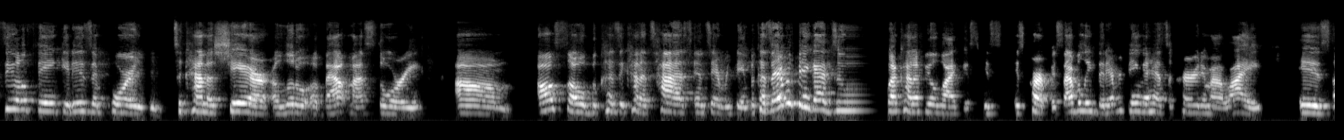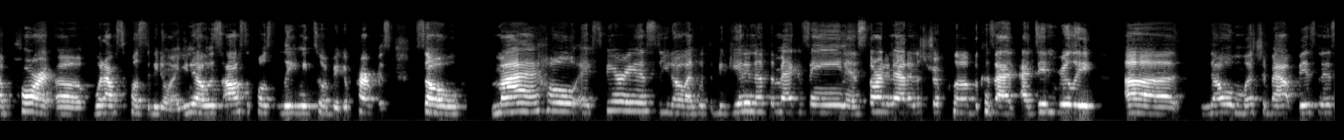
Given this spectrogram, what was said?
still think it is important to kind of share a little about my story. Um, also because it kind of ties into everything. Because everything I do, I kind of feel like is, is purpose. I believe that everything that has occurred in my life is a part of what I was supposed to be doing. You know, it's all supposed to lead me to a bigger purpose. So my whole experience, you know, like with the beginning of the magazine and starting out in a strip club because I, I didn't really uh, know much about business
